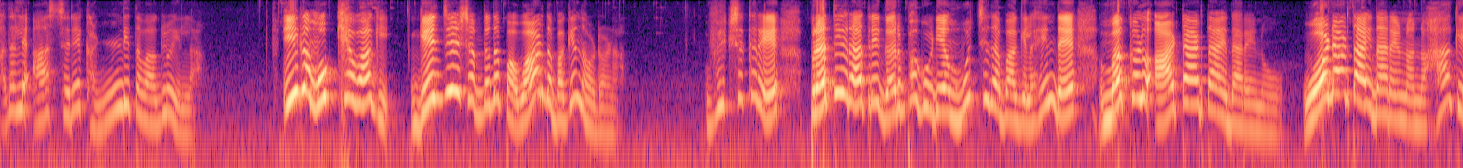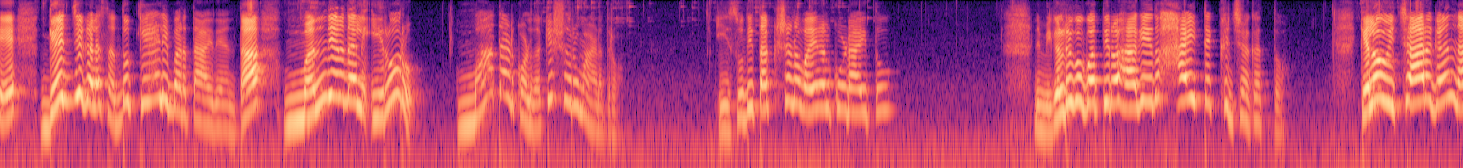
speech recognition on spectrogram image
ಅದರಲ್ಲಿ ಆಶ್ಚರ್ಯ ಖಂಡಿತವಾಗ್ಲೂ ಇಲ್ಲ. ಈಗ ಮುಖ್ಯವಾಗಿ ಗೆಜ್ಜೆ ಶಬ್ದದ ಪವಾಡದ ಬಗ್ಗೆ ನೋಡೋಣ. ವೀಕ್ಷಕರೇ, ಪ್ರತಿ ರಾತ್ರಿ ಗರ್ಭಗುಡಿಯ ಮುಚ್ಚಿದ ಬಾಗಿಲ ಹಿಂದೆ ಮಕ್ಕಳು ಆಟ ಆಡ್ತಾ ಇದ್ದಾರೇನೋ, ಓಡಾಡ್ತಾ ಇದ್ದಾರೇನೋ ಅನ್ನೋ ಹಾಗೆ ಗೆಜ್ಜೆಗಳ ಸದ್ದು ಕೇಳಿ ಬರ್ತಾ ಇದೆ ಅಂತ ಮಂದಿರದಲ್ಲಿ ಇರೋರು ಮಾತಾಡ್ಕೊಳ್ಳೋದಕ್ಕೆ ಶುರು ಮಾಡಿದ್ರು. ಈ ಸುದ್ದಿ ತಕ್ಷಣ ವೈರಲ್ ಕೂಡ ಆಯಿತು. ನಿಮಗೆಲ್ರಿಗೂ ಗೊತ್ತಿರೋ ಹಾಗೆ ಇದು ಹೈಟೆಕ್ ಜಗತ್ತು. ಕೆಲವು ವಿಚಾರಗಳನ್ನ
